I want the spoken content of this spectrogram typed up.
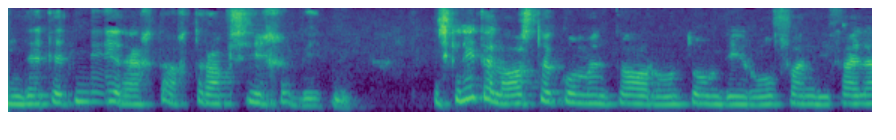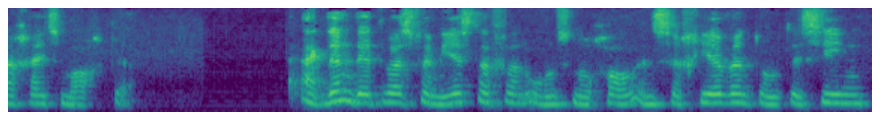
en dit het nie regtig traksie gebied nie. Miskien net 'n laaste kommentaar rondom die rol van die veiligheidsmagte. Ek dink dit was vir meeste van ons nogal insiggewend om te sien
